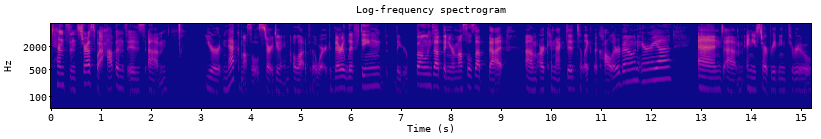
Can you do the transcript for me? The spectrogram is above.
tense and stressed, what happens is um, your neck muscles start doing a lot of the work. They're lifting your bones up and your muscles up that um, are connected to like the collarbone area, and um, and you start breathing through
